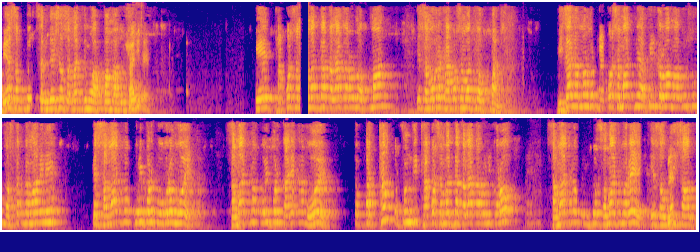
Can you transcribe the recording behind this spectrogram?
બે શબ્દો સંદેશો સમાજને હું આપવા માંગુ છું. કે ઠાકોર સમાજના કલાકારોનું અપમાન એ સમગ્ર ઠાકોર સમાજનું અપમાન છે. બીજા નંબરમાં ઠાકોર સમાજને અપીલ કરવા માંગુ છું મસ્તક નમાવીને કે સમાજમાં કોઈ પણ પ્રોગ્રામ હોય સમાજમાં કોઈ પણ કાર્યક્રમ હોય તો પ્રથમ પસંદગી ઠાકોર સમાજના કલાકારોની કરો. સમાજનો પૈસો સમાજમાં રહે એ સૌથી સારું.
